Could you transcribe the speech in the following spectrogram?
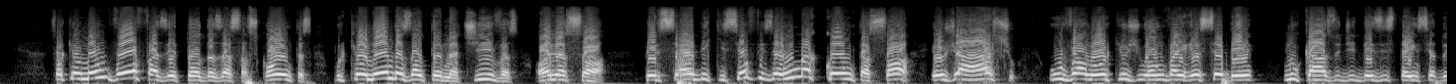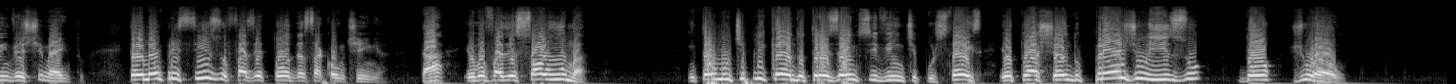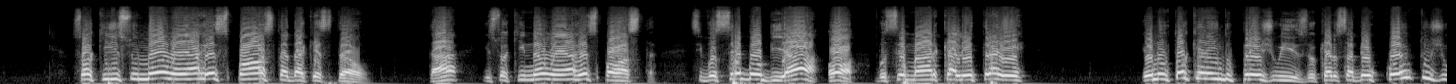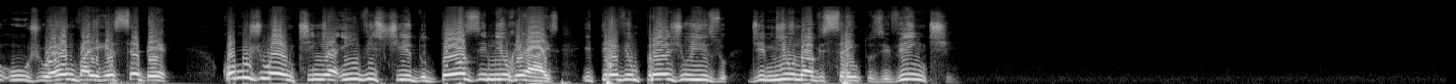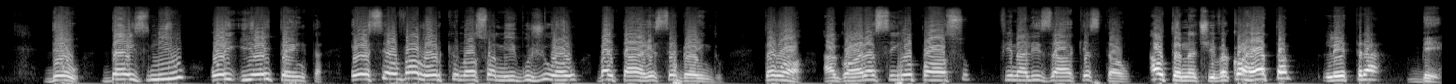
Só que eu não vou fazer todas essas contas, porque olhando as alternativas, olha só, percebe que se eu fizer uma conta só, eu já acho o valor que o João vai receber no caso de desistência do investimento. Então eu não preciso fazer toda essa continha, tá? Eu vou fazer só uma. Então multiplicando 320 por 6, eu estou achando prejuízo do João. Só que isso não é a resposta da questão, tá? Isso aqui não é a resposta. Se você bobear, ó, você marca a letra E. Eu não estou querendo prejuízo, eu quero saber o quanto o João vai receber. Como o João tinha investido 12 mil reais e teve um prejuízo de 1.920, deu 10.080. Esse é o valor que o nosso amigo João vai estar tá recebendo. Então, ó, agora sim eu posso finalizar a questão. Alternativa correta, letra B.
